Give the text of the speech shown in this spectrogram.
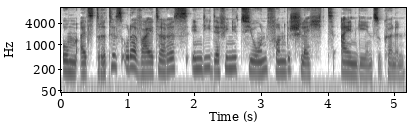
um als drittes oder weiteres in die Definition von Geschlecht eingehen zu können.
